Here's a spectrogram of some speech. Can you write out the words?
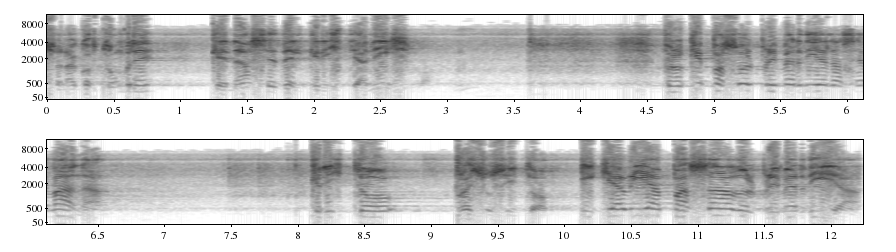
Es una costumbre que nace del cristianismo. Pero ¿qué pasó el primer día de la semana? Cristo resucitó. ¿Y qué había pasado el primer día?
